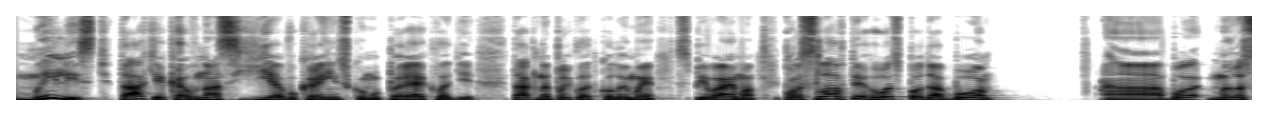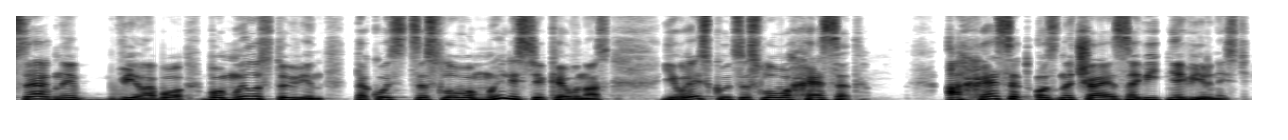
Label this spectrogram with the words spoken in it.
Милість, так, яка в нас є в українському перекладі, так, наприклад, коли ми співаємо Прославте Господа, бо а, бо милосердний він, або бо милосто він, так ось це слово милість, яке в нас єврейською це слово хесед. А хесед означає завітня вірність.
